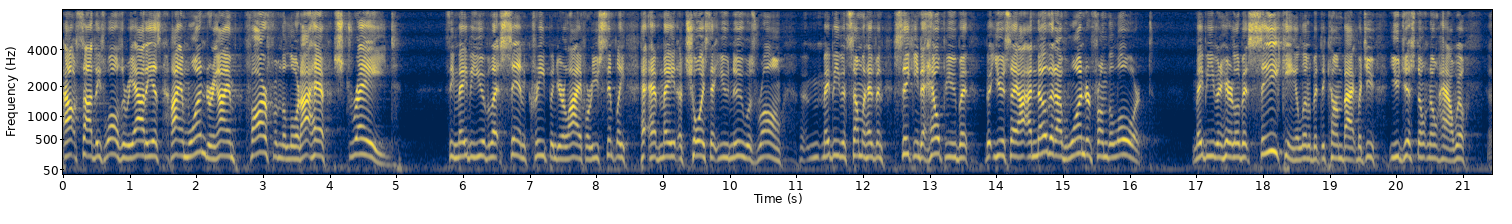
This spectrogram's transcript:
outside these walls, the reality is I am wandering. I am far from the Lord. I have strayed. See, maybe you have let sin creep into your life, or you simply have made a choice that you knew was wrong. Maybe even someone has been seeking to help you, but, but you say, I know that I've wandered from the Lord. Maybe even here a little bit, seeking a little bit to come back, but you, you just don't know how. Well, Uh,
